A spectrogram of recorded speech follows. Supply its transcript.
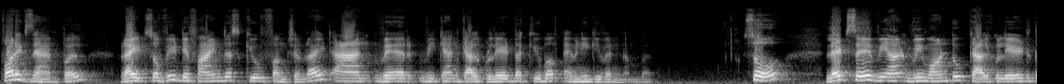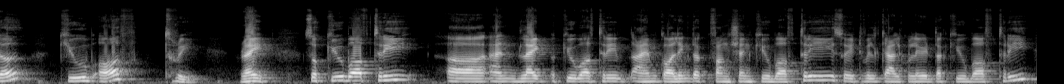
For example, right, so we define this cube function, right, and where we can calculate the cube of any given number. So let's say we are we want to calculate the cube of 3, right? So cube of 3 uh, and like a cube of 3 I am calling the function cube of 3 so it will calculate the cube of 3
